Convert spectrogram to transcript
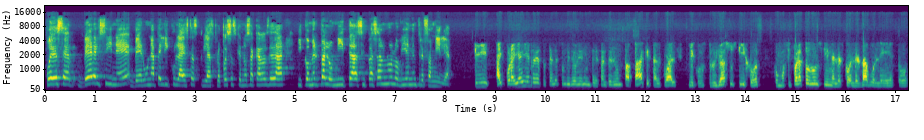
puede ser ver el cine, ver una película, estas, las propuestas que nos acabas de dar, y comer palomitas y pasárnoslo bien entre familia. Sí, hay, por ahí hay en redes sociales un video bien interesante de un papá que tal cual le construyó a sus hijos como si fuera todo un cine, les, les da boleto,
